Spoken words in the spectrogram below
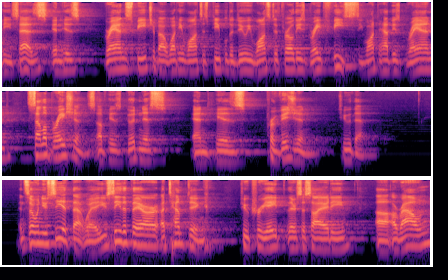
he says in his grand speech about what he wants his people to do, he wants to throw these great feasts. He wants to have these grand celebrations of his goodness and his provision to them. And so when you see it that way, you see that they are attempting to create their society uh, around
